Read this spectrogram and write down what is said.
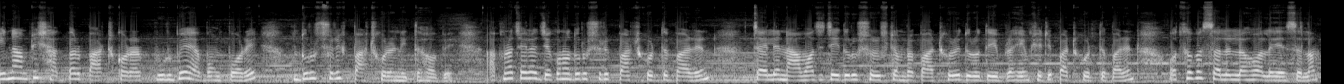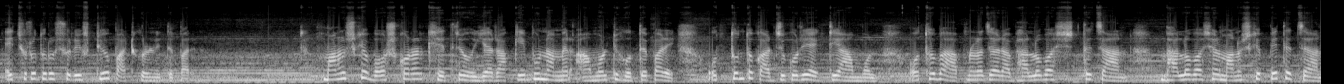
এই নামটি সাতবার পাঠ করার পূর্বে এবং পরে দুরুদ শরীফ পাঠ করে নিতে হবে। আপনারা চাইলে যে কোনো দুরুদ শরীফ পাঠ করতে পারেন। চাইলে নামাজ যেই দুরুদ শরীফটা আমরা পাঠ করি, দুরুদ ইব্রাহিম সেটি পাঠ করতে পারেন অথবা সাল্লাহ আলাইসাল্লাম এই ছোট দুরুদ শরীফটিও পাঠ করে নিতে পারেন। মানুষকে বশ করার ক্ষেত্রেও ইয়া রাকিবু নামের আমলটি হতে পারে অত্যন্ত কার্যকরী একটি আমল। অথবা আপনারা যারা ভালোবাসতে চান, ভালোবাসার মানুষকে পেতে চান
